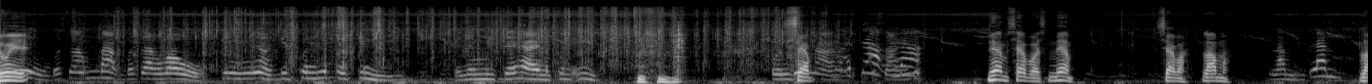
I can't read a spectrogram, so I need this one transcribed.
นุ้ยบ่สร้างปากบ่สร้างเว้ากินหยังกินคนเฮ็ดให้กินแต่ยังมีใจหายนะคนอีกคนแซ่บเวียดนามสร้างเฮ็ดเนี่ยมแซ่บบ่เนี่ยมแซ่บอะลำอะลำลล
